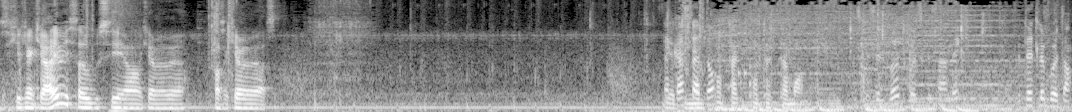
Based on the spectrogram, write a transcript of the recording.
C'est quelqu'un qui arrive, ça, ou c'est un caméra Enfin, c'est un caméra, ça. Ça Il y a casse tout le monde. là-dedans Contact, contact à moi. Est-ce que c'est le bot ou est-ce que c'est un mec? Peut-être le bot hein.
